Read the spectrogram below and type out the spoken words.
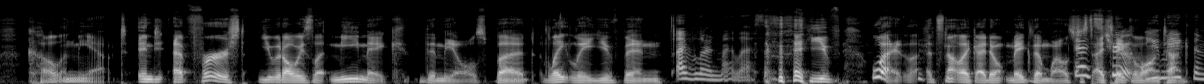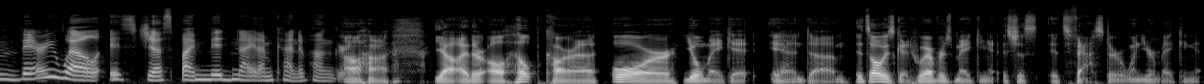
calling me out. And at first, you would always let me make the meals, but lately you've been, I've learned my lesson. you've what? It's not like I don't make them well. It's That's just I true. take a long you time. You make them very well. It's just by midnight I'm kind of hungry. Uh huh. Yeah, either I'll help Kara or you'll make it, and um, it's always good. Whoever's making it, it's just it's faster when you're making it.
